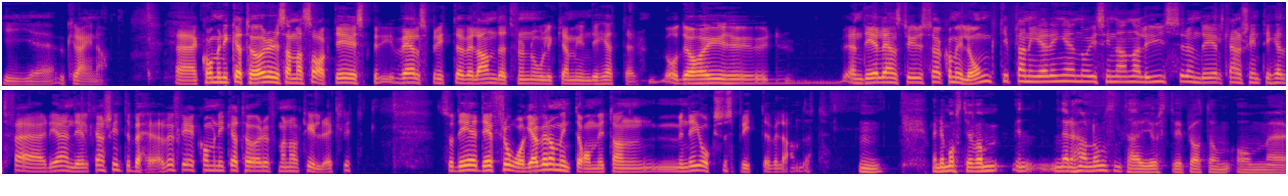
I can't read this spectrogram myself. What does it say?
i eh, Ukraina. Eh, kommunikatörer är samma sak. Det är väl spritt över landet från olika myndigheter. Och det har ju en del länsstyrelser har kommit långt i planeringen och i sina analyser. En del kanske inte är helt färdiga. En del kanske inte behöver fler kommunikatörer för man har tillräckligt. Så det, det frågar vi dem inte om, utan, men det är också spritt över landet. Mm. Men det måste ju vara, när det handlar om sånt här, just det vi pratar om, om eh,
